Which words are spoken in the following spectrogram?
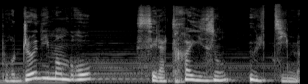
Pour Johnny Mambro, c'est la trahison ultime.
